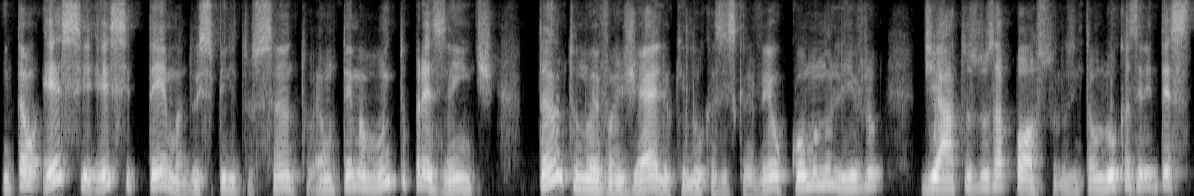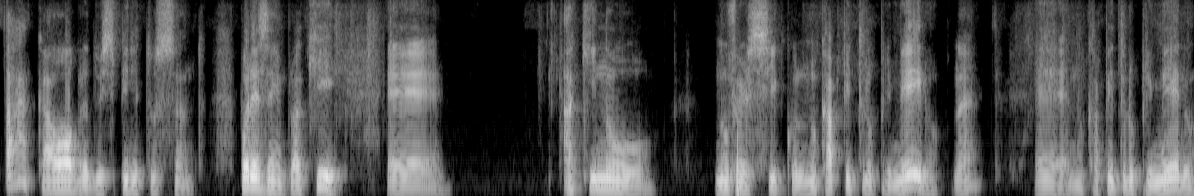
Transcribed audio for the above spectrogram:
Então, esse, esse tema do Espírito Santo é um tema muito presente, tanto no evangelho que Lucas escreveu, como no livro de Atos dos Apóstolos. Então, Lucas ele destaca a obra do Espírito Santo. Por exemplo, aqui, é, aqui no, no versículo, no capítulo 1, né? É, no capítulo 1,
